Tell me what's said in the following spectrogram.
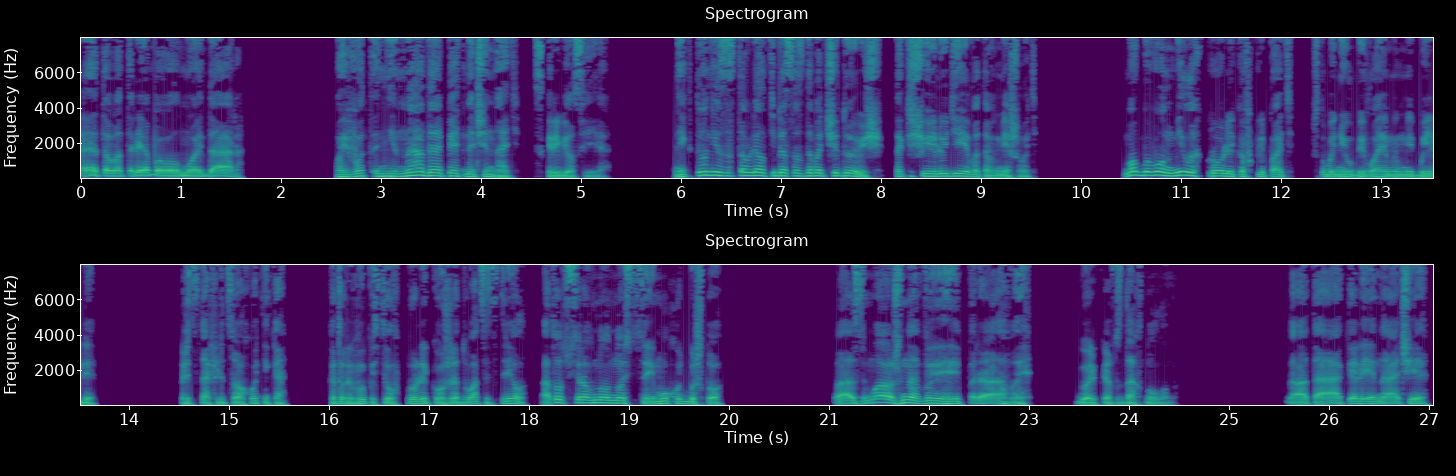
этого требовал мой дар». «Ой, вот не надо опять начинать», — скривился я. «Никто не заставлял тебя создавать чудовищ, так еще и людей в это вмешивать. Мог бы вон милых кроликов клепать, чтобы неубиваемыми были. Представь лицо охотника, который выпустил в кролика уже двадцать стрел, а тот все равно носится ему хоть бы что». «Возможно, вы правы», — горько вздохнул он. «Но так или иначе,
